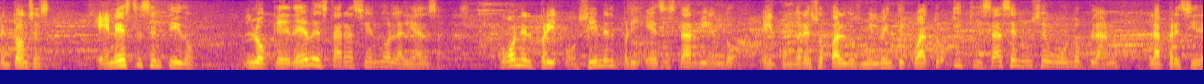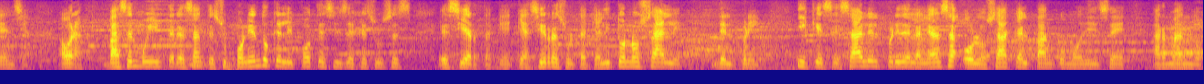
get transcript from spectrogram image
Entonces, en este sentido, lo que debe estar haciendo la alianza con el PRI o sin el PRI es estar viendo el Congreso para el 2024 y quizás en un segundo plano la presidencia. Ahora, va a ser muy interesante, suponiendo que la hipótesis de Jesús es, es cierta, que, que, así resulta, que Alito no sale del PRI y que se sale el PRI de la alianza o lo saca el PAN, como dice Armando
